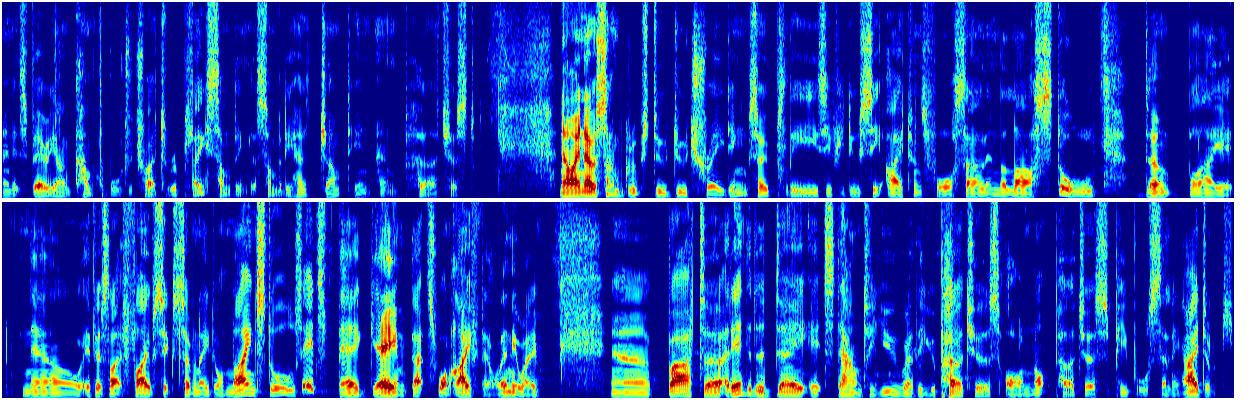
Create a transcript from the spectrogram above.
and it's very uncomfortable to try to replace something that somebody has jumped in and purchased. Now, I know some groups do do trading, so please, if you do see items for sale in the last stall, don't buy it. Now, if it's like five, six, seven, eight, or nine stalls, it's fair game. That's what I feel anyway. Uh, but uh, at the end of the day, it's down to you whether you purchase or not purchase people selling items.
